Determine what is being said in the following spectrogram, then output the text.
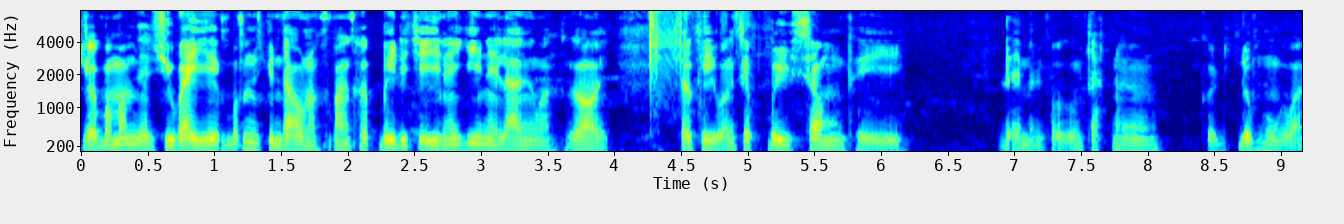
rồi bấm bấm vào siêu bay, bấm trên đầu nè các bạn copy địa chỉ lấy dưới này lên các bạn. Rồi, sau khi bạn copy xong thì để mình coi con chắc nó có đúng không các bạn?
